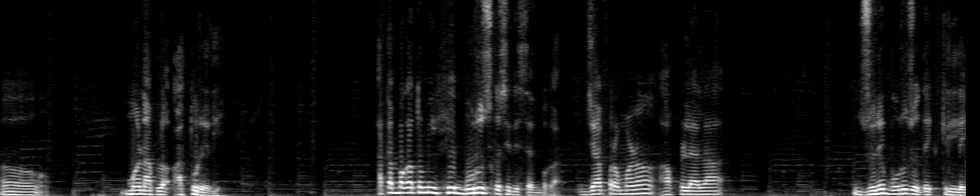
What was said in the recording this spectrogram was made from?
मन आपलं आतुरेल. आता बघा तुम्ही हे बुरुज कसे दिसतात बघा. ज्याप्रमाणे आपल्याला जुने बुरुज होते किल्ले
